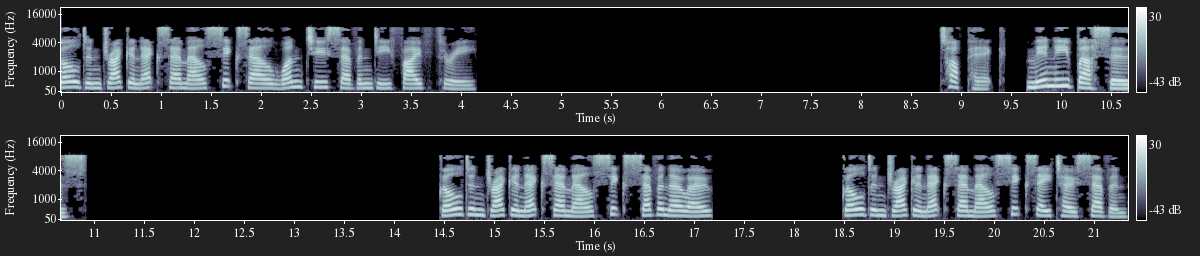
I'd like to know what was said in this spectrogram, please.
Golden Dragon XML6L127D53. Topic: Mini buses. Golden Dragon XML6700 Golden Dragon XML6807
